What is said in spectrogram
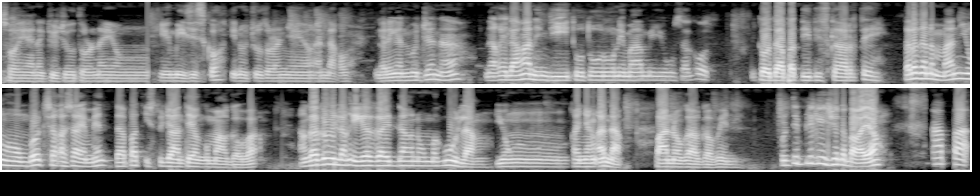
So, ayan, nagtututor na yung, yung misis ko. Tinututor niya yung anak ko. Galingan mo dyan, ha? Na kailangan hindi ituturo ni mami yung sagot. Ikaw dapat didiskarte. Talaga naman, yung homework sa assignment, dapat estudyante ang gumagawa. Ang gagawin lang, i-guide lang ng magulang yung kanyang anak paano gagawin. Multiplication na ba kayo? Apa.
